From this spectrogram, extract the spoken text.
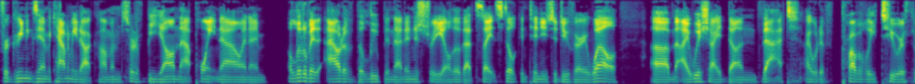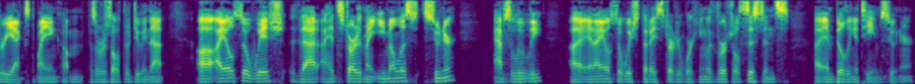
for greenexamacademy.com. I'm sort of beyond that point now, and I'm a little bit out of the loop in that industry, although that site still continues to do very well. Um, I wish I had done that. I would have probably two or three xed my income as a result of doing that. Uh, I also wish that I had started my email list sooner. Absolutely. Uh, and I also wish that I started working with virtual assistants uh, and building a team sooner.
